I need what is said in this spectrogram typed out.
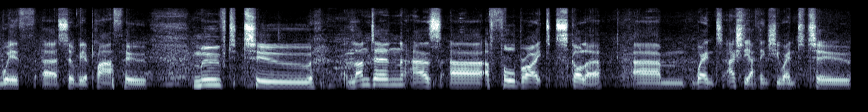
with uh, Sylvia Plath, who moved to London as uh, a Fulbright scholar. Um, went actually, I think she went to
